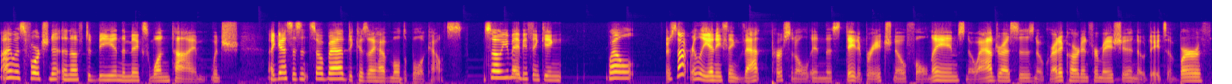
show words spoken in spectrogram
I was fortunate enough to be in the mix one time, which I guess isn't so bad because I have multiple accounts. So you may be thinking, well, there's not really anything that personal in this data breach. No full names, no addresses, no credit card information, no dates of birth,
